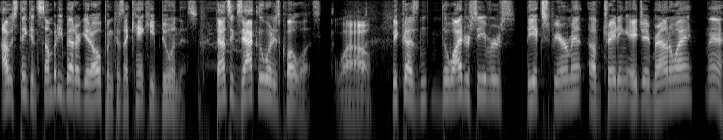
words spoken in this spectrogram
"I was thinking somebody better get open because I can't keep doing this." That's exactly what his quote was wow. because the wide receivers, the experiment of trading AJ Brown away, eh,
